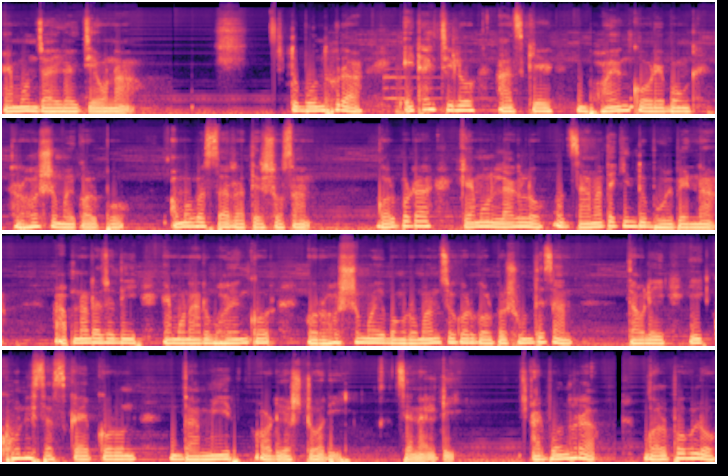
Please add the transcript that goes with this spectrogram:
এমন জায়গায় যেও না। তো বন্ধুরা, এটাই ছিল আজকের ভয়ঙ্কর এবং রহস্যময় গল্প। অমাবস্যার রাতের শ্মশান। গল্পটা কেমন লাগল জানাতে কিন্তু ভুলবেন না। আপনারা যদি এমন আরও ভয়ঙ্কর ও রহস্যময় এবং রোমাঞ্চকর গল্প শুনতে চান, তাহলে এক্ষুনি সাবস্ক্রাইব করুন দ্য মির অডিও স্টোরি চ্যানেলটি। আর বন্ধুরা, গল্পগুলো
